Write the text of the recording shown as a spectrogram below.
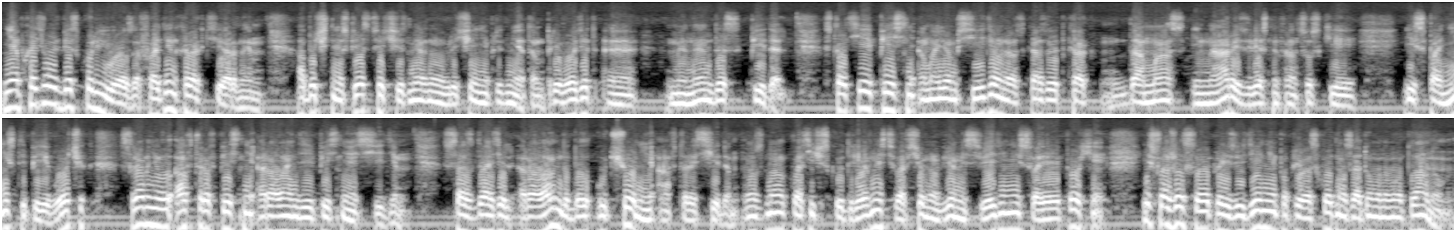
Не обходилось без курьезов. Один характерный. Обычное следствие чрезмерного увлечения предметом приводит э, Менендес Пидель. В статье «Песни о моем Сиде» он рассказывает, как Дамас Инар, известный французский испанист и переводчик, сравнивал авторов песни о Роланде и песни о Сиде. Создатель Роланда был ученый автора Сида. Он знал классическую древность во всем объеме сведений своей эпохи и сложил свое произведение по превосходно задуманному плану.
